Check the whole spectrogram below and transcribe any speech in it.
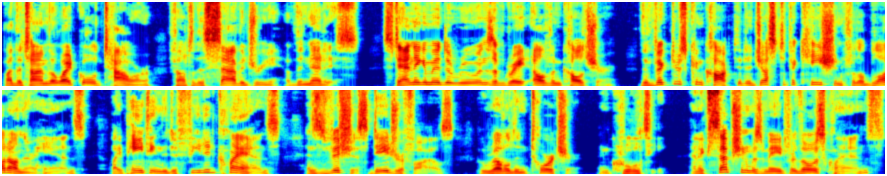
by the time the White Gold Tower fell to the savagery of the Nedes. Standing amid the ruins of great elven culture, the victors concocted a justification for the blood on their hands by painting the defeated clans as vicious Daedraphiles who reveled in torture and cruelty. An exception was made for those clans,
